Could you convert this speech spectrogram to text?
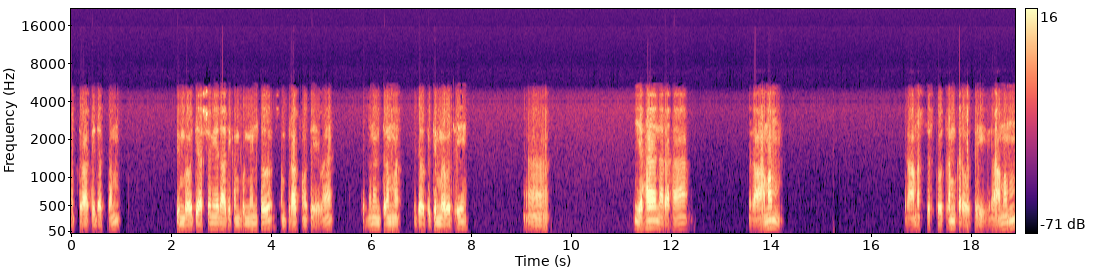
अत्रापि दत्तं किं भवति, अश्वमेधादिकं पुण्यं तु सम्प्राप्नोति एव। तदनन्तरम् इतोपि किं भवति यः नरः, रामं, रामस्य स्तोत्रं करोति। रामं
